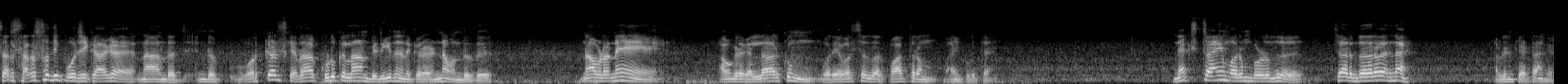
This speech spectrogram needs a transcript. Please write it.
சார் சரஸ்வதி பூஜைக்காக நான் அந்த இந்த ஒர்க்கர்ஸ்க்கு எதாவது கொடுக்கலான்னு திடீர்னு எனக்கு ஒரு எண்ணம் வந்தது. நான் உடனே அவங்களுக்கு எல்லாருக்கும் ஒரு எவர் சில்வர் பாத்திரம் வாங்கி கொடுத்தேன். நெக்ஸ்ட் டைம் வரும்பொழுது சார் இந்த தடவை என்ன? அப்படின்னு கேட்டாங்க.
